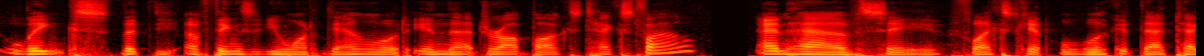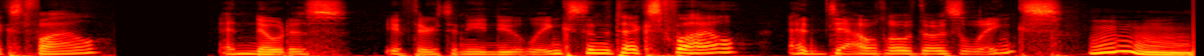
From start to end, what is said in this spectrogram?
links that the, of things that you want to download in that Dropbox text file and have say FlexGet look at that text file and notice if there's any new links in the text file and download those links, Hmm.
